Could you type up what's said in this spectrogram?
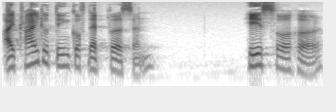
I try to think of that person, his or her,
